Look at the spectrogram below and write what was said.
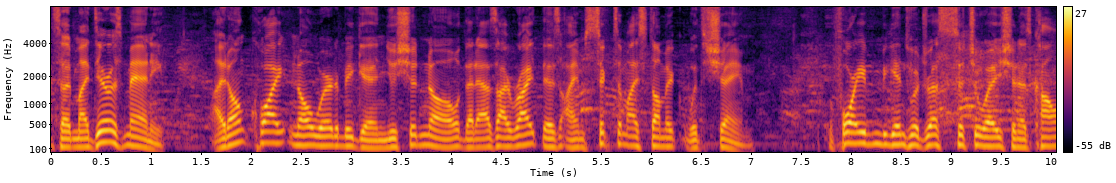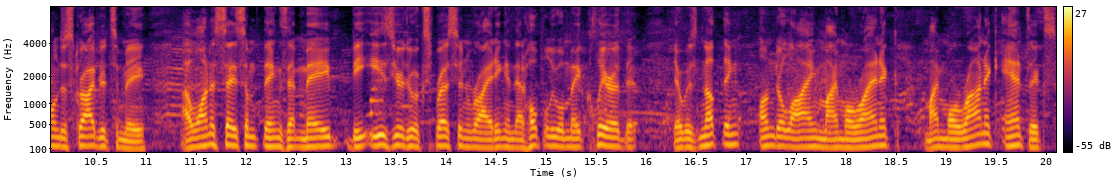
said, My dearest Manny, I don't quite know where to begin. You should know that as I write this, I am sick to my stomach with shame. Before I even begin to address the situation as Colin described it to me, I want to say some things that may be easier to express in writing and that hopefully will make clear that there was nothing underlying my moronic, my moronic antics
